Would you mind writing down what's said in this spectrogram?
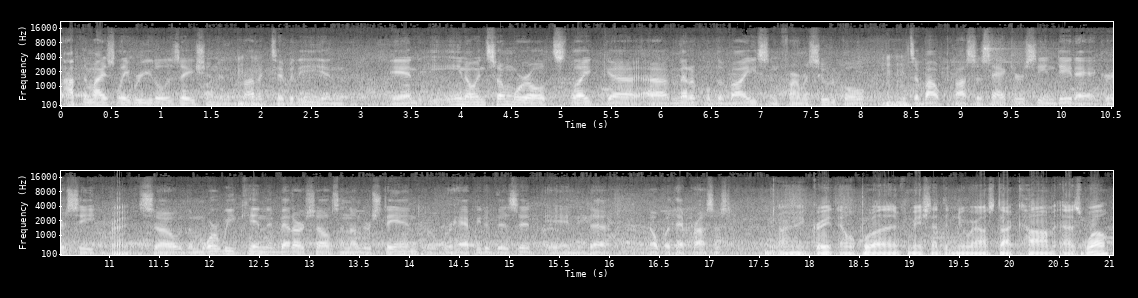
optimize labor utilization and mm-hmm. productivity and and you know in some worlds like uh, uh, medical device and pharmaceutical, it's about process accuracy and data accuracy. Right. So the more we can embed ourselves and understand, we're happy to visit and uh, help with that process. All right, great. And we'll put all that information at thenewwarehouse.com as well.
